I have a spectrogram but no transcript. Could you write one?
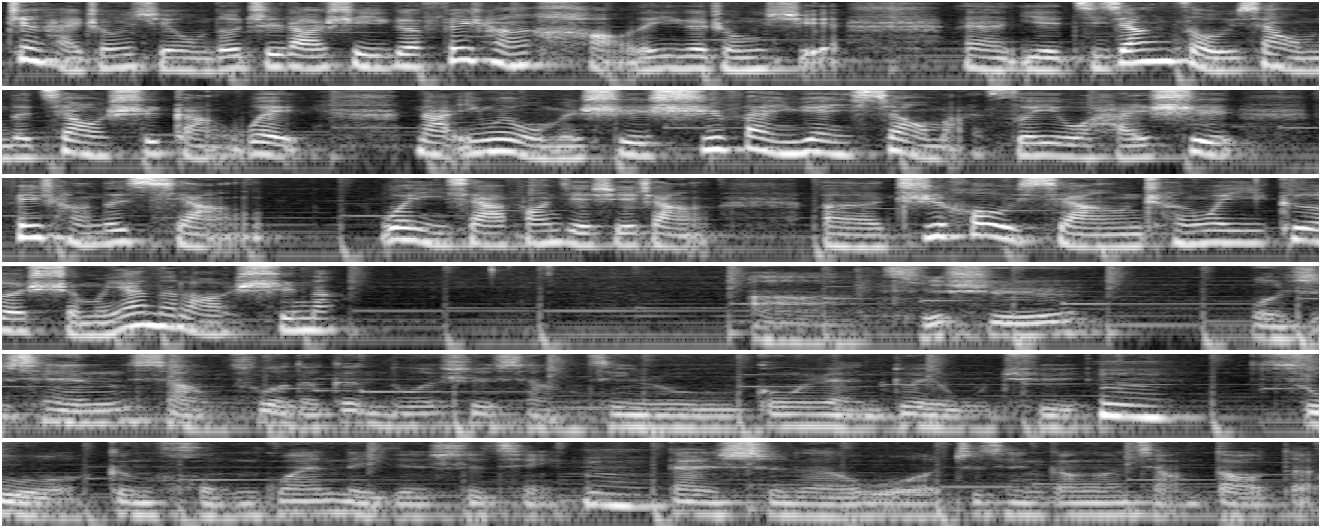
镇海中学我们都知道是一个非常好的一个中学，嗯，也即将走向我们的教师岗位。那因为我们是师范院校嘛，所以我还是非常的想问一下方杰学长，呃，之后想成为一个什么样的老师呢？啊，其实我之前想做的更多是想进入公务员队伍去嗯做更宏观的一件事情。嗯但是呢，我之前刚刚讲到的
